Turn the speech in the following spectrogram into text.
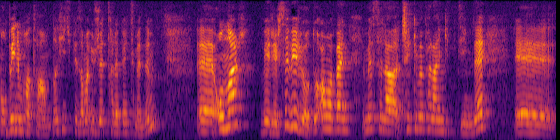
O benim hatamdı. Hiçbir zaman ücret talep etmedim. E, onlar verirse veriyordu. Ama ben mesela çekime falan gittiğimde e,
